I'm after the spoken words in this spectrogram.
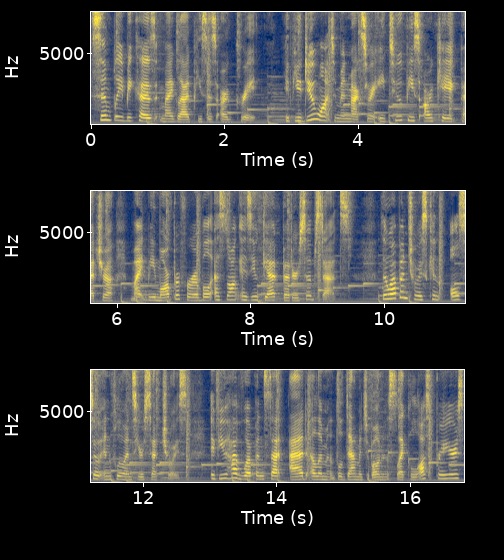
simply because my Glad pieces are great. If you do want to min-max her, a 2-piece Archaic Petra might be more preferable as long as you get better substats. The weapon choice can also influence your set choice. If you have weapons that add elemental damage bonus like Lost Prayers,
